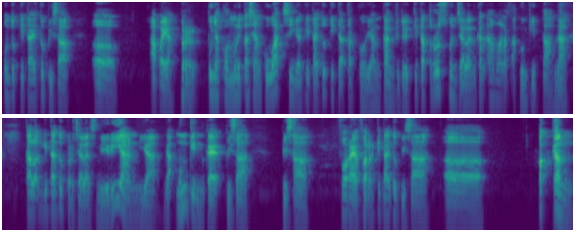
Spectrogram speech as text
untuk kita itu bisa uh, apa ya ber, punya komunitas yang kuat sehingga kita itu tidak tergoyangkan gitu ya. Kita terus menjalankan amanat agung kita. Nah, kalau kita itu berjalan sendirian ya nggak mungkin kayak bisa bisa forever kita itu bisa uh, pegang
